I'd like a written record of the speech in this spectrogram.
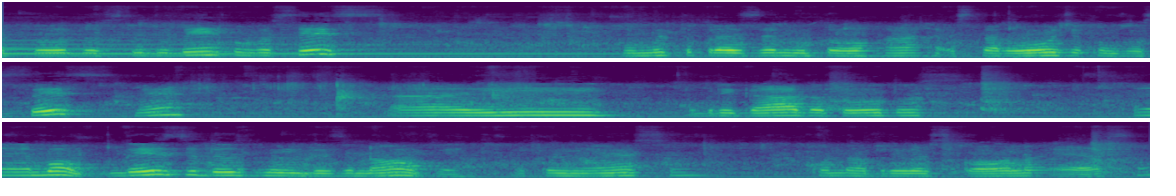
a todos. Tudo bem com vocês? Com muito prazer, muito honra estar hoje com vocês, né? Aí, obrigada a todos. É, bom, desde 2019 eu conheço, quando abriu a escola, essa.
